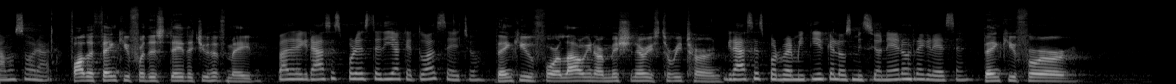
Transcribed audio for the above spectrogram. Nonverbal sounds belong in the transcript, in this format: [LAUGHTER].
Vamos a orar. Father, thank you for this day that you have made. Padre, gracias por este día que tú has hecho. Thank you for allowing our missionaries to return. Gracias por permitir que los misioneros regresen. Thank you for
